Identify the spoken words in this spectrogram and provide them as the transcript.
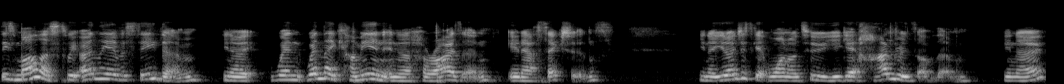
these mollusks, we only ever see them, you know, when when they come in in a horizon in our sections. You know, you don't just get one or two, you get hundreds of them. You know,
